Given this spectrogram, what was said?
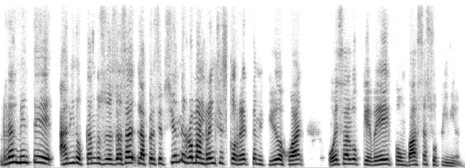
realmente ha habido cambios. O sea, la percepción de Roman Reigns es correcta, mi querido Juan, o es algo que ve con base a su opinión.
